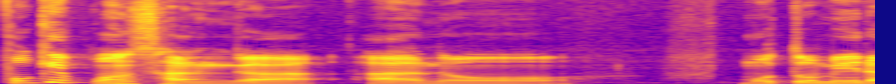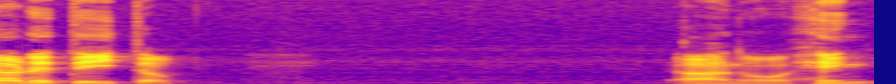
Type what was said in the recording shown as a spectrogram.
ポケポンさんがあの求められていたあの変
